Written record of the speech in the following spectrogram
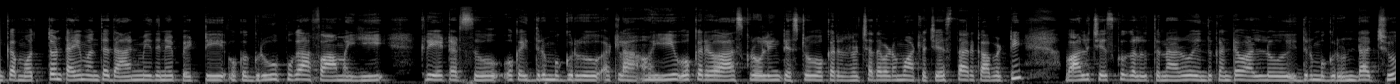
ఇంకా మొత్తం టైం అంతా దాని మీదనే పెట్టి ఒక గ్రూప్గా ఫామ్ అయ్యి క్రియేటర్స్ ఒక ఇద్దరు ముగ్గురు అట్లా అయ్యి ఒకరు ఆ స్క్రోలింగ్ టెస్ట్ ఒకరు చదవడము అట్లా చేస్తారు కాబట్టి వాళ్ళు చేసుకోగలుగుతున్నారు. ఎందుకంటే వాళ్ళు ఇద్దరు ముగ్గురు ఉండొచ్చు.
